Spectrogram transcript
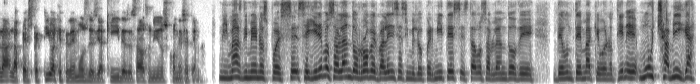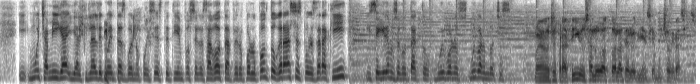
la, perspectiva que tenemos desde aquí, desde Estados Unidos, con ese tema. Ni más ni menos, pues eh, seguiremos hablando, Robert Valencia, si me lo permites. Estamos hablando de, de, un tema que, bueno, tiene mucha amiga y mucha amiga, y al final de cuentas, bueno, pues este tiempo se nos agota. Pero por lo pronto, gracias por estar aquí y seguiremos en contacto. Muy, buenos, muy buenas noches. Buenas noches para ti y un saludo a toda la teleaudiencia. Muchas gracias.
